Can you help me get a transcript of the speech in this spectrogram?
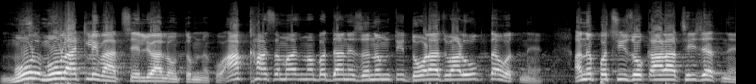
મૂળ મૂળ આટલી વાત છે, લ્યો હું તમને કહું. આખા સમાજમાં બધાને જન્મથી ધોળા જ વાળ ઉગતા હોત ને અને પછી જો કાળા થઈ જાત ને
